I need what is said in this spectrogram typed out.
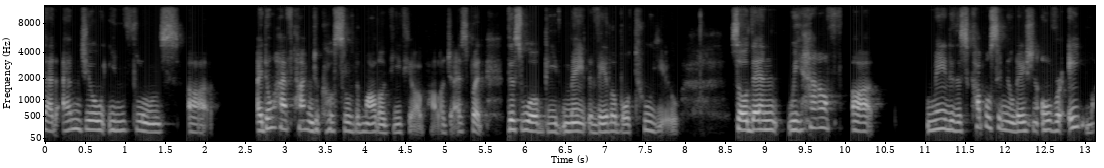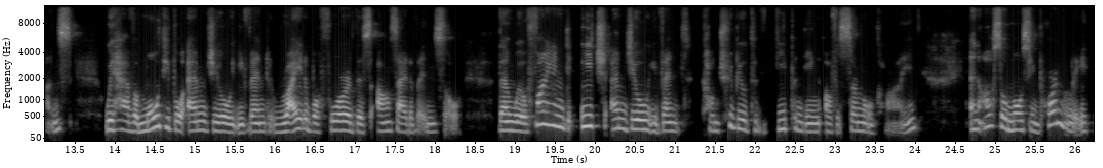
that MJO influence, uh, I don't have time to go through the model detail, I apologize, but this will be made available to you. So then we have uh, made this couple simulation over eight months. We have a multiple MJO event right before this onset of ENSO then we'll find each MJO event contribute to the deepening of a thermocline. And also most importantly,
